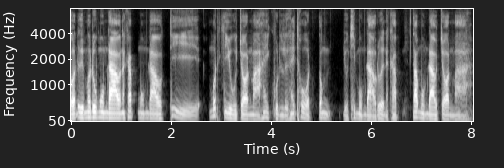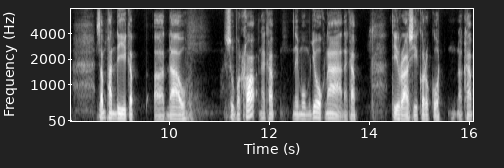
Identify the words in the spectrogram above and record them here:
ก่อนอื่นมาดูมุมดาวนะครับ มุมดาวที่มฤตยูจรมาให้คุณหรือให้โทษต้องอยู่ที่มุมดาวด้วยนะครับ ถ้ามุมดาวจรมาสัมพันธ์ดีกับดาวสุภเคราะห์นะครับ ในมุมโยกหน้านะครับ ที่ราศีกรกฎนะครับ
